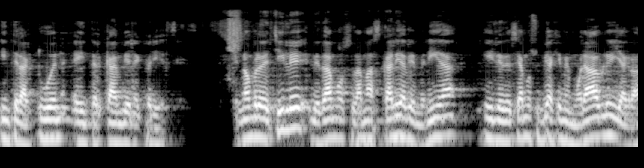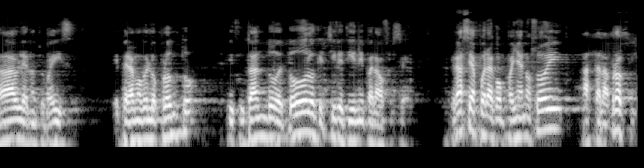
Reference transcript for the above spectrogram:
interactúen e intercambien experiencias. En nombre de Chile les damos la más cálida bienvenida y les deseamos un viaje memorable y agradable a nuestro país. Esperamos verlos pronto disfrutando de todo lo que Chile tiene para ofrecer. Gracias por acompañarnos hoy. Hasta la próxima.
